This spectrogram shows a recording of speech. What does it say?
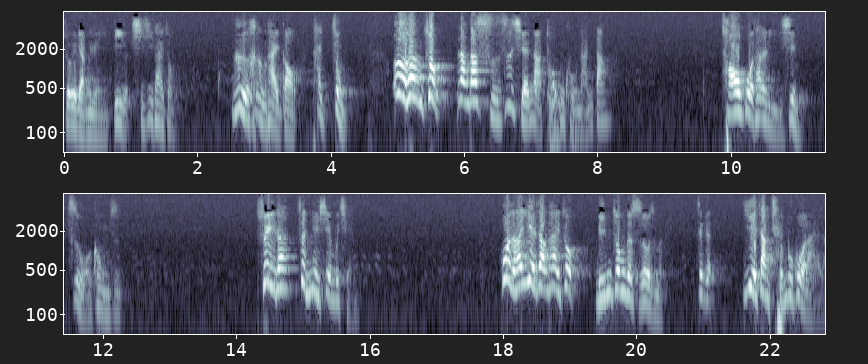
所以有两个原因：第一个习气太重，恶恨太高太重，恶恨重让他死之前呐痛苦难当，超过他的理性自我控制。所以呢，正念现不前，或者他业障太重，临终的时候什么，这个业障全部过来了，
